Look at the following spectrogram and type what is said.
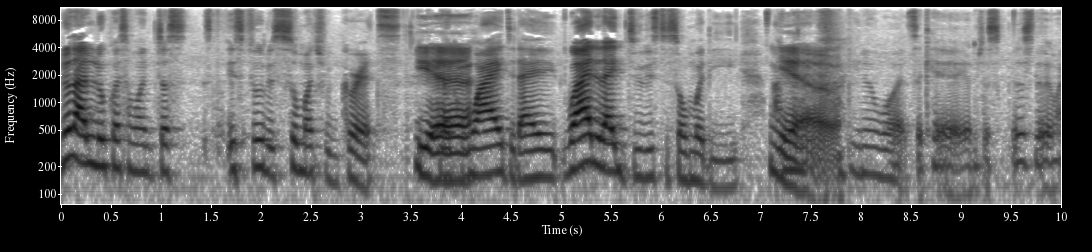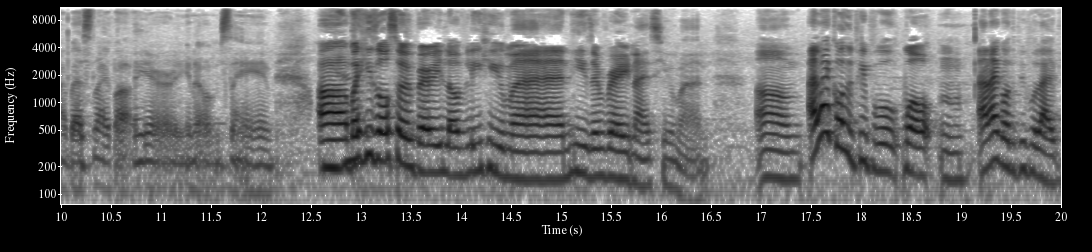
know that look where someone just is filled with so much regret. Yeah. Like why did I why did I do this to somebody? I'm Yeah. you know what? It's okay. I'm just just living my best life out here. You know what I'm saying? Uh, but he's also a very lovely human. He's a very nice human. Um, I like all the people. Well, mm, I like all the people I've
